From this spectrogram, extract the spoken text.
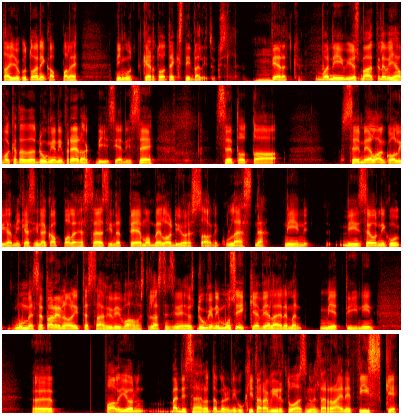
tai joku toinen kappale niin kuin kertoo tekstin välityksellä. Hmm. Tiedätkö? Va, niin, jos mä ajattelen ihan vaikka tätä Dungenin Fredag-biisiä, niin se, se, tota, se melankolia, mikä siinä kappaleessa ja siinä teemamelodioissa on niin kuin läsnä, niin, niin se on niin kuin, mun mielestä se tarina on itsessään hyvin vahvasti läsnä siinä. Jos Dungenin musiikkia vielä enemmän miettii, niin ö, paljon, bändissähän on tämmöinen niin kitaravirtuaasi nimeltä Raine Fiske,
